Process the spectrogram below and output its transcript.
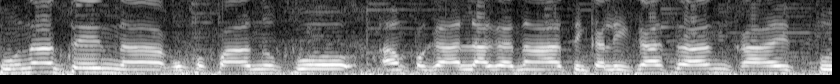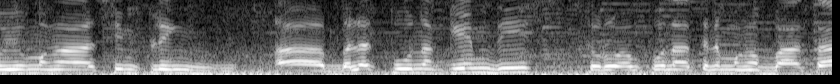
po natin na kung paano po ang pag-aalaga ng ating kalikasan kahit po yung mga simpleng ah, balat po ng candies, turuan po natin ng mga bata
